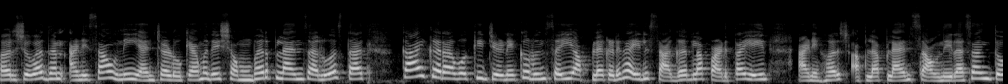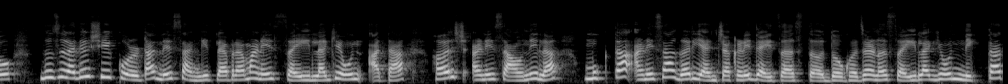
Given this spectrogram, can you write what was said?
हर्षवर्धन आणि सावनी यांच्या डोक्यामध्ये शंभर प्लॅन चालू असतात. काय करावं की जेणेकरून सई आपल्याकडे राहील सागरला पाडता येईल आणि हर्ष आपला प्लॅन सावनीला सांगतो. दुसऱ्या दिवशी कोर्टाने सांगितल्याप्रमाणे सईला घेऊन आता हर्ष आणि सावनीला मुक्ता आणि सागर यांच्याकडे द्यायचं असतं. दोघंजणं सईला घेऊन निघतात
